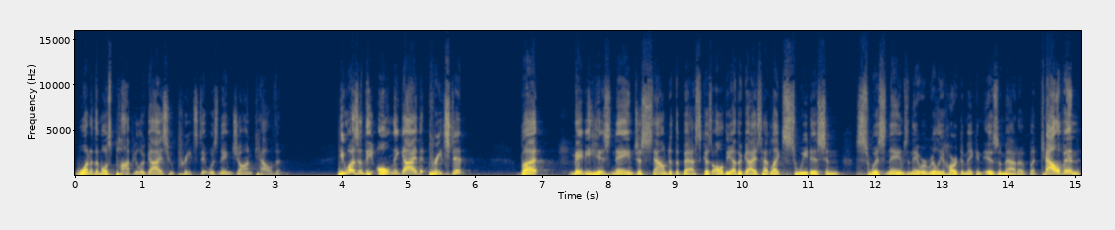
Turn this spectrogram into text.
one of the most popular guys who preached it was named John Calvin. He wasn't the only guy that preached it, but maybe his name just sounded the best because all the other guys had like Swedish and Swiss names and they were really hard to make an ism out of. But Calvin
